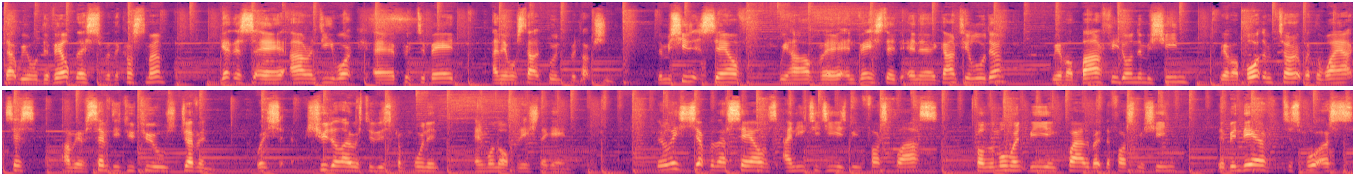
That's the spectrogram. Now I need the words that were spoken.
that we will develop this with the customer, get this uh, R&D work uh, put to bed, and then we'll start going to production. The machine itself, we have uh, invested in a gantry loader. We have a bar feed on the machine. We have a bottom turret with the Y-axis, and we have 72 tools driven, which should allow us to do this component in one operation again. The relationship with ourselves and ETG has been first class. From the moment we inquired about the first machine, they've been there to support us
